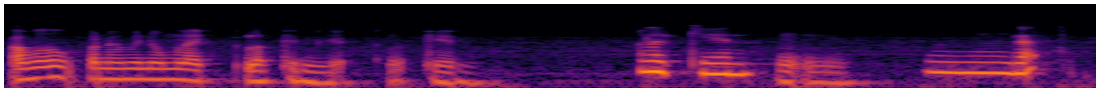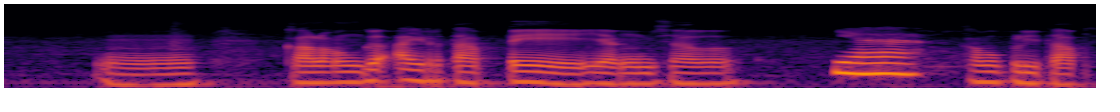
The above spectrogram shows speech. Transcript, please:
kamu pernah minum like legen nggak legen Legen. Mm-mm. Enggak. Hmm, kalau enggak air tape yang misal Ya. kamu beli tape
